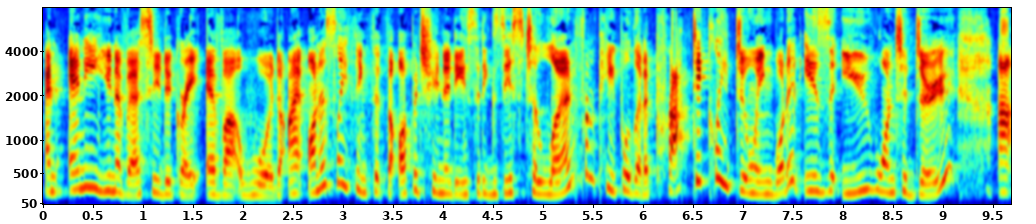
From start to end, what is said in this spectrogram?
and any university degree ever would. I honestly think that the opportunities that exist to learn from people that are practically doing what it is that you want to do are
